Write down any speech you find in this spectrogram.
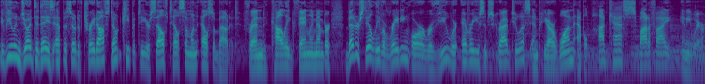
If you enjoyed today's episode of Trade Offs, don't keep it to yourself. Tell someone else about it. Friend, colleague, family member. Better still, leave a rating or a review wherever you subscribe to us NPR One, Apple Podcasts, Spotify, anywhere.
